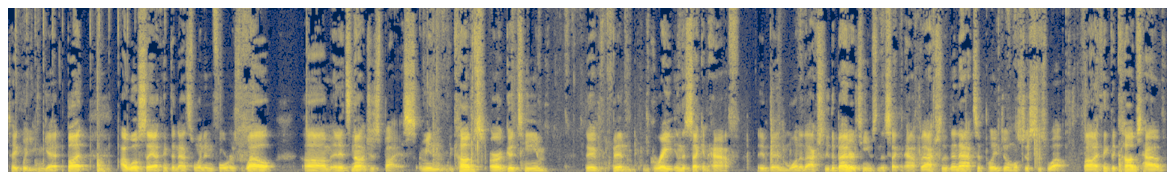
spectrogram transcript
take what you can get. But I will say, I think the Nats win in four as well, um, and it's not just bias. I mean, the Cubs are a good team. They've been great in the second half. They've been one of actually the better teams in the second half. But actually, the Nats have played almost just as well. While I think the Cubs have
